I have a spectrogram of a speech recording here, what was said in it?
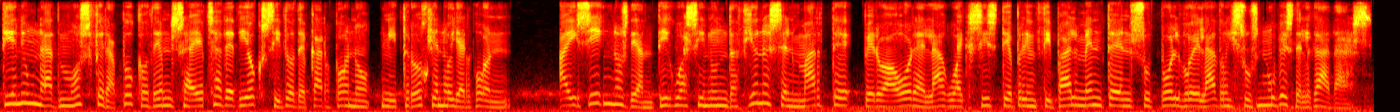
Tiene una atmósfera poco densa hecha de dióxido de carbono, nitrógeno y argón, hay signos de antiguas inundaciones en Marte, pero ahora el agua existe principalmente en su polvo helado y sus nubes delgadas.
